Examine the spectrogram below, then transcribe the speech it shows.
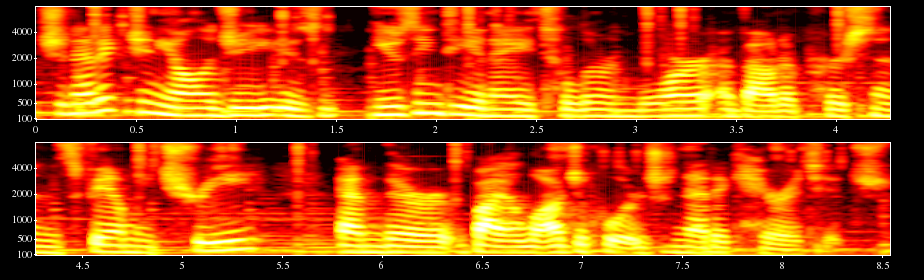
Genetic genealogy is using DNA to learn more about a person's family tree and their biological or genetic heritage.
